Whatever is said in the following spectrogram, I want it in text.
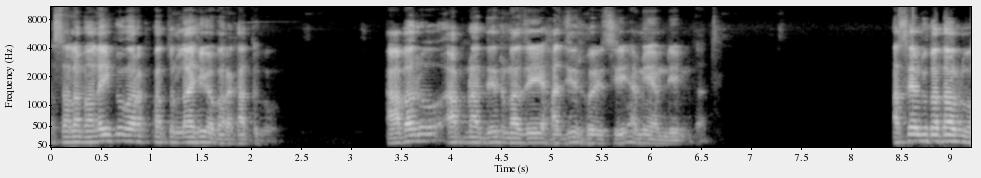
আসসালামু আলাইকুম রহমতুল্লাহি বারাকাতুহ। আবারও আপনাদের মাঝে হাজির হয়েছি আমি এমনি ইমদাদ। আজকে আমি কথা বলব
